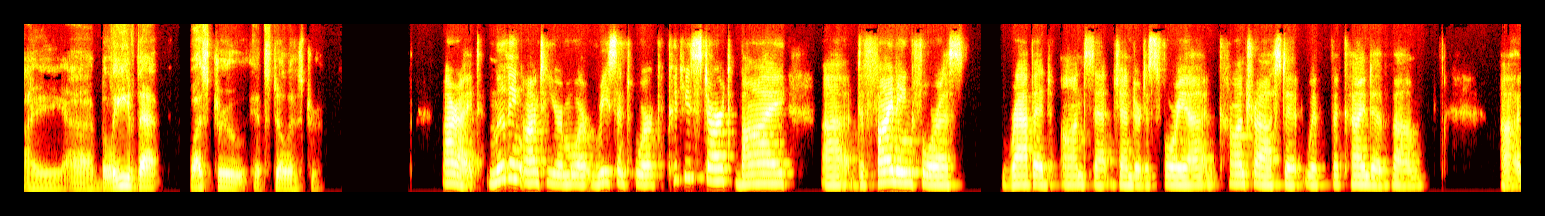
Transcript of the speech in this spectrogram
I uh, believe that was true. It still is true. All right. Moving on to your more recent work, could you start by uh, defining for us rapid onset gender dysphoria and contrast it with the kind of um, uh,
